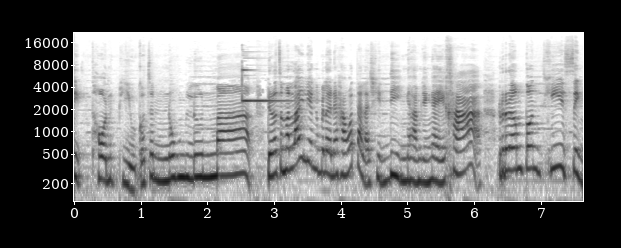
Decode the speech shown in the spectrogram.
ติดทนผิวก็จะนุ่มลื่นมาก เดี๋ยวเราจะมาไล่เรียงกันไปเลยนะคะ ว่าแต่ละชิ้นดีงามยังไงค่ะเริ่มต้นที่สิ่ง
